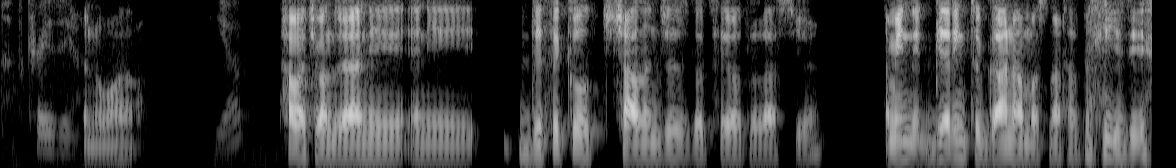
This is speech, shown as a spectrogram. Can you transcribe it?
That's crazy. been a while. Yep. How about you, Andrea? Any any difficult challenges, let's say, over the last year? I mean, getting to Ghana must not have been easy.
